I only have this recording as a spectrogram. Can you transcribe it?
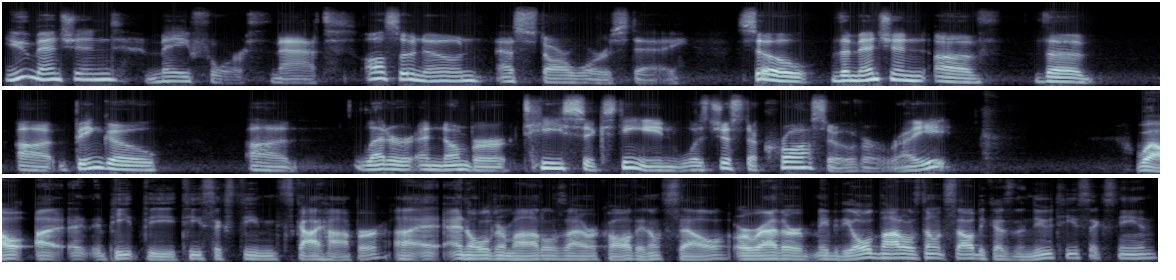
You mentioned May 4th, Matt, also known as Star Wars Day. So the mention of the uh, bingo uh, letter and number T16 was just a crossover, right? Well, uh, uh Pete, the T16 Skyhopper, uh, an older model, as I recall, they don't sell, or rather, maybe the old models don't sell because the new T16.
